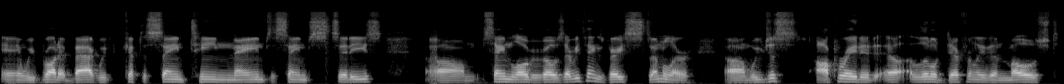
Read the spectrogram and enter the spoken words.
and we brought it back. We've kept the same team names, the same cities, um, same logos. Everything's very similar. Um, we've just operated a, a, little differently than most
